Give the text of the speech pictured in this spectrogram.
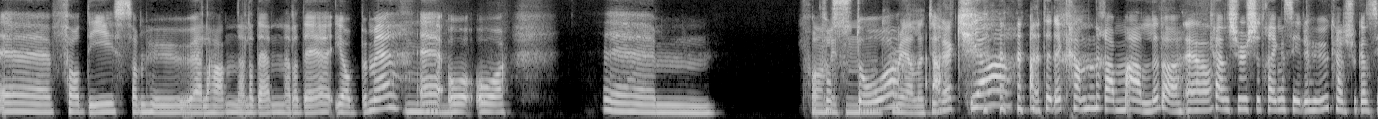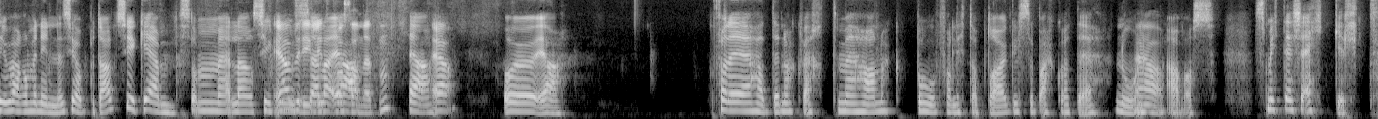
eh, for de som hun eller han eller den eller det jobber med, Mm. eh, og, og eh, Få en forstå liten reality at, ja, at det kan ramme alle, da. Ja. Kanskje hun ikke trenger å si det hun, kanskje hun kan si hun har en venninne som jobber på et annet sykehjem, som, eller sykehus. Ja, vri litt eller, på ja, sannheten. ja. Ja. Og ja. For det hadde nok vært Vi har nok behov for litt oppdragelse på akkurat det, noen Ja. av oss. Smitte er ikke ekkelt.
